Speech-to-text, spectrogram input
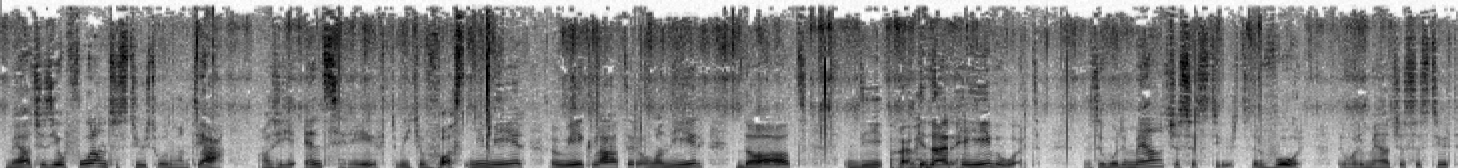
Mailtjes die op voorhand gestuurd worden. Want ja, als je je inschrijft, weet je vast niet meer een week later wanneer dat die webinar gegeven wordt. Dus er worden mailtjes gestuurd ervoor. Er worden mailtjes gestuurd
